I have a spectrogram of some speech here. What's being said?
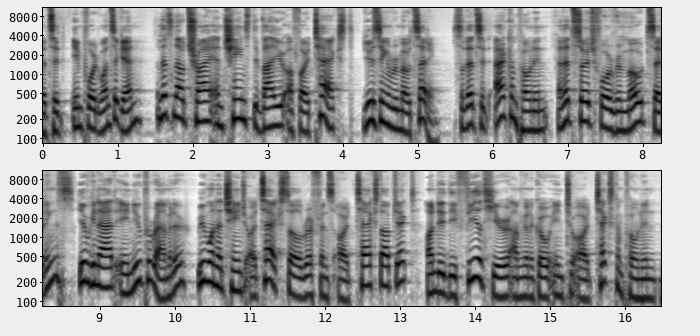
Let's hit import once again. And let's now try and change the value of our text using a remote setting. So that's it, add component, and let's search for remote settings. Here we can add a new parameter. We want to change our text, so I'll reference our text object. Under the field here, I'm going to go into our text component,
